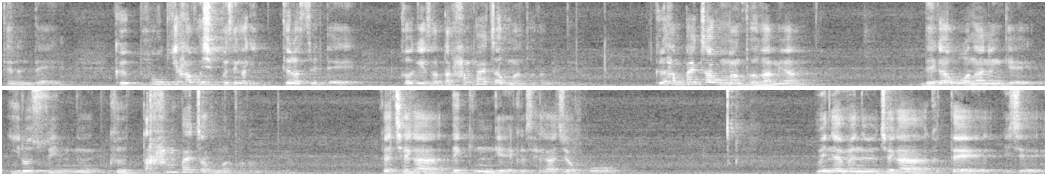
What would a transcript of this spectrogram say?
되는데 그 포기하고 싶은 생각이 들었을 때 거기서 딱 한 발자국만 더 가면 돼요. 그 한 발자국만 더 가면 내가 원하는 게 이룰 수 있는 그 딱 한 발자국만 더 가면 돼요. 그 제가 느낀 게 그 세 가지였고 왜냐면은 제가 그때 이제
